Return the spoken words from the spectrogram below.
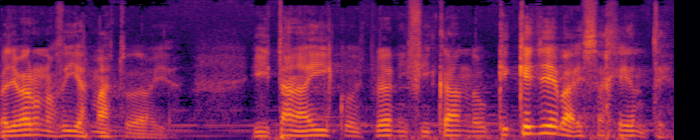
va a llevar unos días más todavía. Y están ahí planificando. ¿Qué, lleva a esa gente?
